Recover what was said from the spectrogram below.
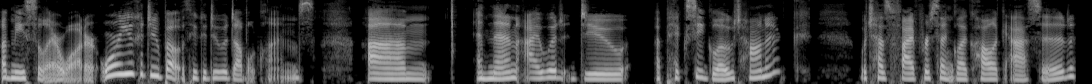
a micellar water, or you could do both. You could do a double cleanse. Um, and then I would do a Pixie Glow Tonic, which has 5% glycolic acid.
